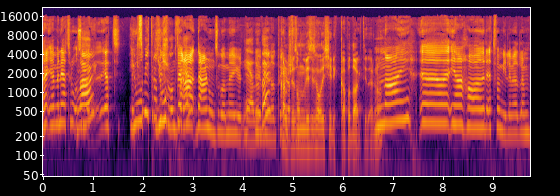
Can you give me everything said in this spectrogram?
Nei, ja, men jeg tror også Nei, jeg, det er ikke så mye tradisjon jo, for det. Er, det er noen som går med jul, Er det det? bunad på Kanskje sånn hvis vi skal i kirka på dagtid eller noe? Nei, uh, jeg har et familiemedlem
